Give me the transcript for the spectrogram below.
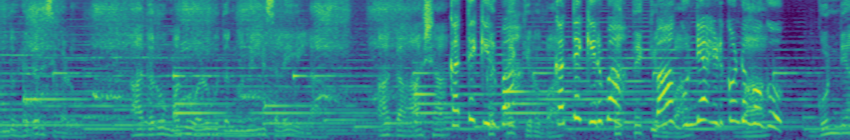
ಎಂದು ಹೆದರಿಸಿದಳು. ಆದರೂ ಮಗು ಅಳುವುದನ್ನು ನಿಲ್ಲಿಸಲೇ ಇಲ್ಲ. ಆಗ ಆಶಾ ಕತ್ತೆ ಕಿರುಬ ಕತ್ತೆ ಕಿರುಬ ಬಾ ಕಿರುಬ, ಗುಂಡ್ಯ ಹಿಡ್ಕೊಂಡು ಹೋಗು. ಗುಂಡ್ಯ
